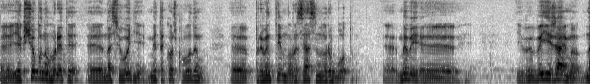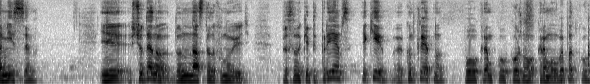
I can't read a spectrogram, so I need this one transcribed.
Е, Якщо будемо говорити е, на сьогодні, ми також проводимо е, превентивну роз'яснену роботу. Е, Ми е, виїжджаємо на місце, і щоденно до нас телефонують представники підприємств, які е, конкретно по окремку, кожному окремому випадку е,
